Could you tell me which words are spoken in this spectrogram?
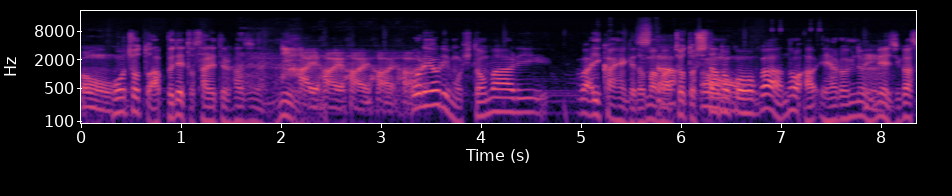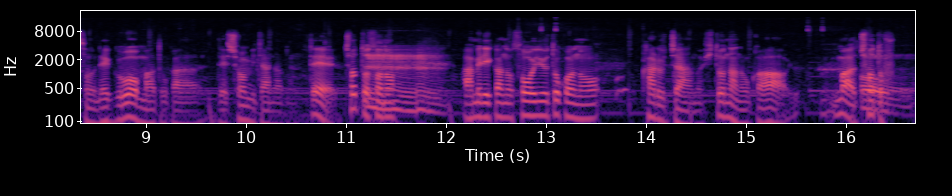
うん。もうちょっとアップデートされてるはずなのに、はいはいはいはいはい。俺よりも一回りはいかへんけど、まあ、まあ下ちょっと下の子がのあエアロビのイメージがそのレッグウォーマーとかでしょみたいなのってちょっとそのアメリカのそういうところのカルチャーの人なのかまあちょっとうん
